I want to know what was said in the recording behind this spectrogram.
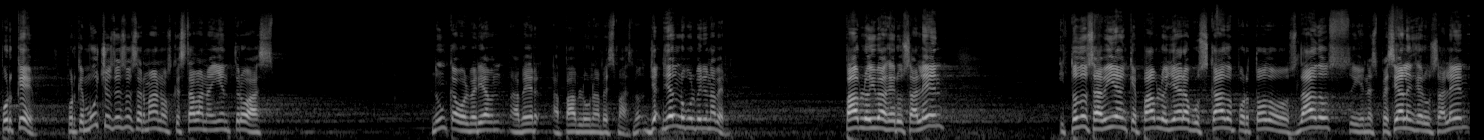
¿Por qué? Porque muchos de esos hermanos que estaban ahí en Troas nunca volverían a ver a Pablo una vez más. Ya, ya no lo volverían a ver. Pablo iba a Jerusalén y todos sabían que Pablo ya era buscado por todos lados y en especial en Jerusalén.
